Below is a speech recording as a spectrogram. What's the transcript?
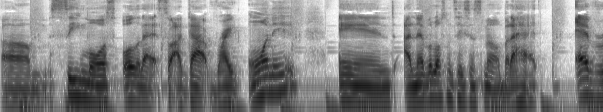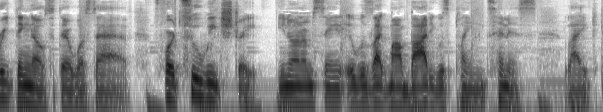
um, sea moss, all of that. So I got right on it and I never lost my taste and smell, but I had everything else that there was to have for two weeks straight. You know what I'm saying? It was like my body was playing tennis. Like,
